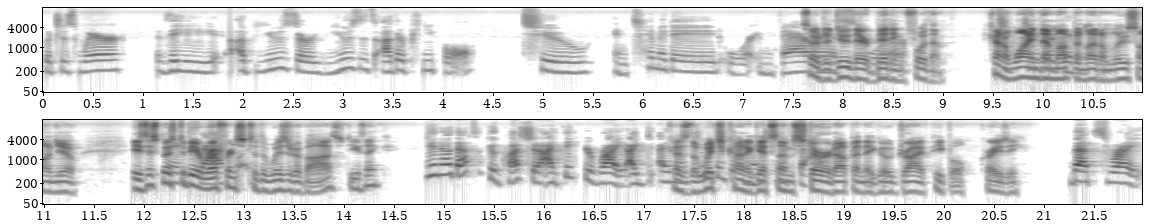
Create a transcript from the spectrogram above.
which is where the abuser uses other people to intimidate or embarrass. So to do their bidding for them, kind of wind them up and let them loose on you. Is this supposed to be a reference to the Wizard of Oz? Do you think? You know, that's a good question. I think you're right. I d- and I Because the witch kind of gets them that. stirred up and they go drive people crazy. That's right.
